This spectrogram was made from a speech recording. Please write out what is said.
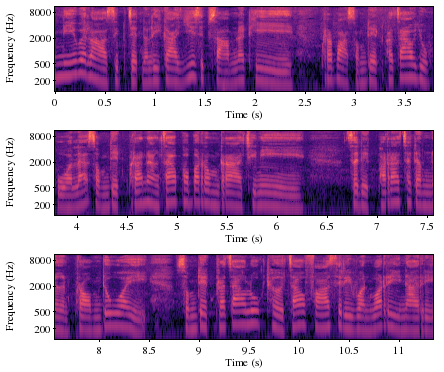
วันนี้เวลา 17นาฬิกา23 นาที พระบาทสมเด็จพระเจ้าอยู่หัว และสมเด็จพระนางเจ้าพระบรมราชินี เสด็จพระราชดำเนินพร้อมด้วย สมเด็จพระเจ้าลูกเธอเจ้าฟ้าสิริวัณวรีนารี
